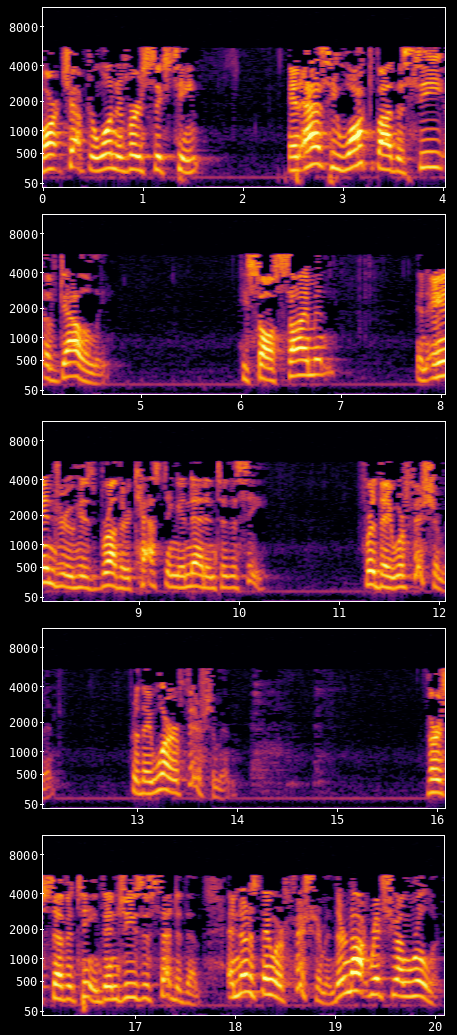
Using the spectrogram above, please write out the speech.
Mark chapter 1 and verse 16, and as he walked by the Sea of Galilee, he saw Simon and Andrew, his brother, casting a net into the sea for they were fishermen. For they were fishermen. Verse 17 Then Jesus said to them, and notice they were fishermen. They're not rich young rulers.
